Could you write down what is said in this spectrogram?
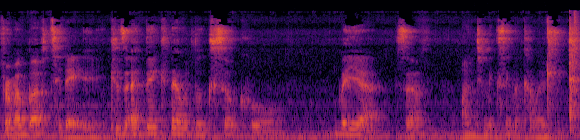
from above today because I think that would look so cool. But yeah, so on to mixing the colors.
